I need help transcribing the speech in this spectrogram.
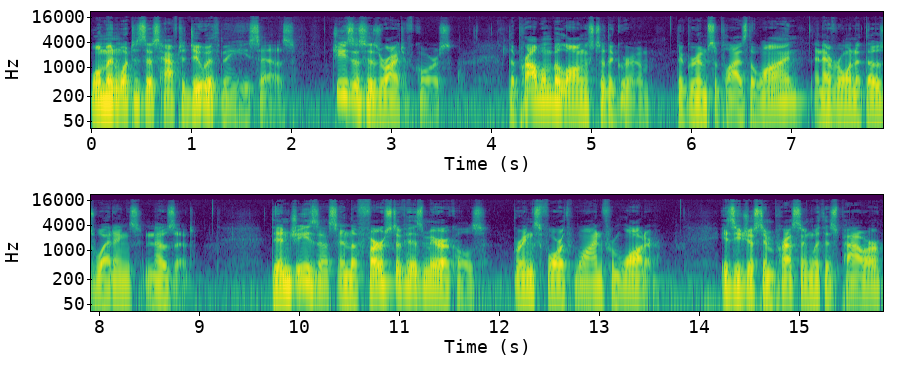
Woman, what does this have to do with me? he says. Jesus is right, of course. The problem belongs to the groom. The groom supplies the wine, and everyone at those weddings knows it. Then Jesus, in the first of his miracles, brings forth wine from water. Is he just impressing with his power?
